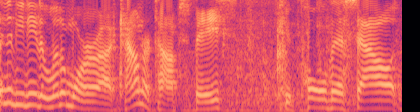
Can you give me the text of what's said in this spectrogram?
And if you need a little more uh, countertop space, you pull this out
